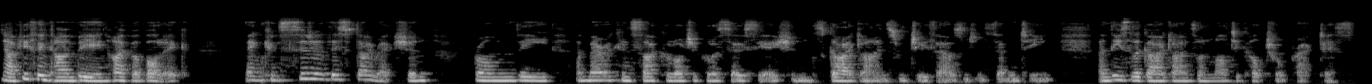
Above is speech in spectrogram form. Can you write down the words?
Now, if you think I'm being hyperbolic, then consider this direction from the American Psychological Association's guidelines from 2017. And these are the guidelines on multicultural practice.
